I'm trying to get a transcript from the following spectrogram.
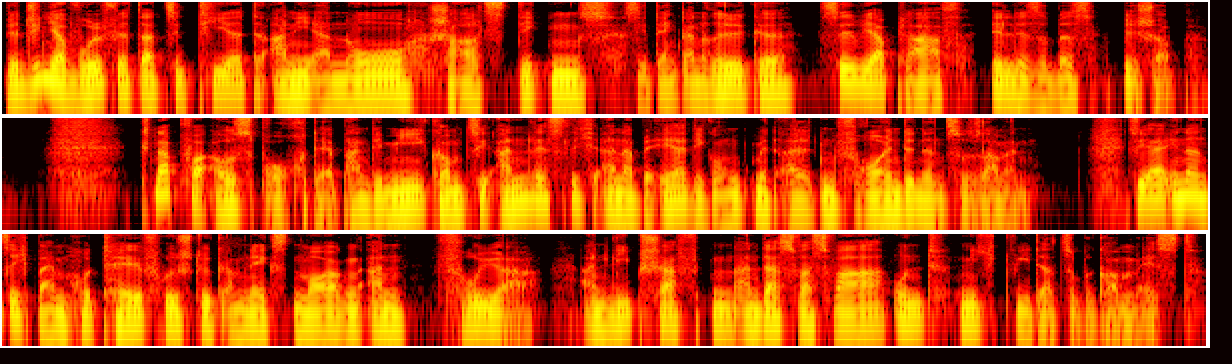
Virginia Woolf wird da zitiert, Annie Ernaux, Charles Dickens, sie denkt an Rilke, Sylvia Plath, Elizabeth Bishop. Knapp vor Ausbruch der Pandemie kommt sie anlässlich einer Beerdigung mit alten Freundinnen zusammen. Sie erinnern sich beim Hotelfrühstück am nächsten Morgen an früher, an Liebschaften, an das, was war und nicht wiederzubekommen ist.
